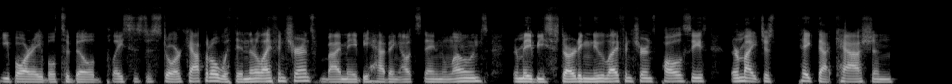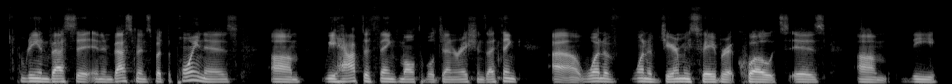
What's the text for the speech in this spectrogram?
people are able to build places to store capital within their life insurance by maybe having outstanding loans. There may be starting new life insurance policies. There might just take that cash and reinvest it in investments. But the point is, um, we have to think multiple generations. I think uh, one of one of Jeremy's favorite quotes is um, the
